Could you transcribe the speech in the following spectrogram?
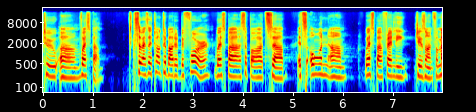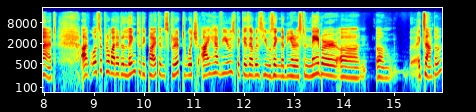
to uh, Vespa? So as I talked about it before, Vespa supports uh, its own um, Vespa-friendly JSON format. I've also provided a link to the Python script, which I have used because I was using the nearest neighbor uh, um, example,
